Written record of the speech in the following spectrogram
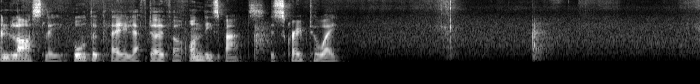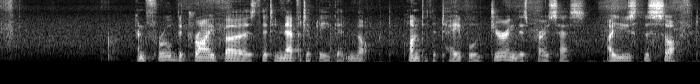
And lastly, all the clay left over on these bats is scraped away. And for all the dry burrs that inevitably get knocked onto the table during this process, I use the soft,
